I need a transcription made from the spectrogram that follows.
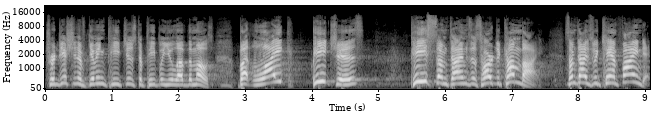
tradition of giving peaches to people you love the most. But like peaches, peace sometimes is hard to come by. Sometimes we can't find it.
